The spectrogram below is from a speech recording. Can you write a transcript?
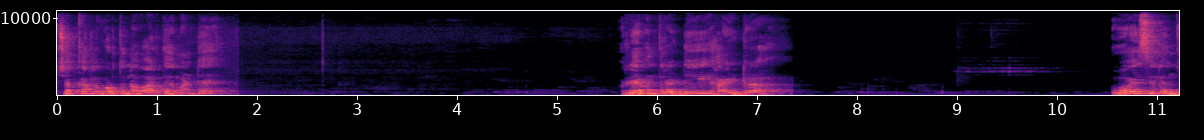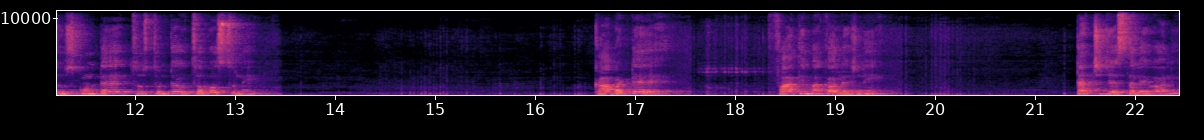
చక్కర్లు కొడుతున్న వార్త ఏమంటే రేవంత్ రెడ్డి హైడ్రా ఓఎస్సీలను చూసుకుంటే చూస్తుంటే ఉత్సవస్తున్నాయి. కాబట్టే ఫాతిమా కాలేజ్ని టచ్ చేస్తలేవా అని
